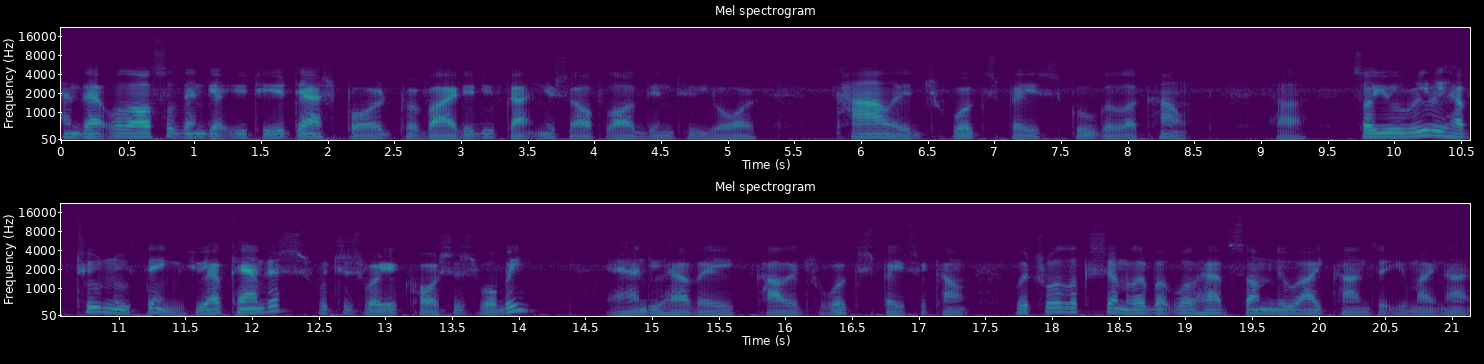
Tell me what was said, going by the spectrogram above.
and that will also then get you to your dashboard provided you've gotten yourself logged into your college workspace Google account. Uh, so you really have two new things. You have Canvas, which is where your courses will be, and you have a college workspace account, which will look similar but will have some new icons that you might not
